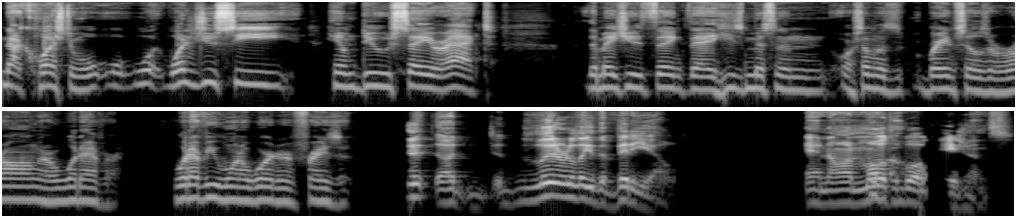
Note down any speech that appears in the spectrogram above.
not question. What, what did you see him do, say, or act that makes you think that he's missing or some of his brain cells are wrong or whatever, whatever you want to word or phrase it? The, uh, literally the video, and on multiple occasions.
